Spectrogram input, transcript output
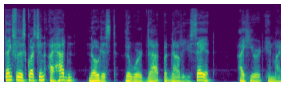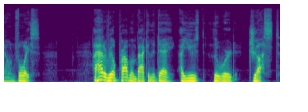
Thanks for this question. I hadn't noticed the word that, but now that you say it, I hear it in my own voice. I had a real problem back in the day. I used the word just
